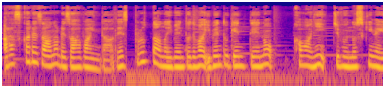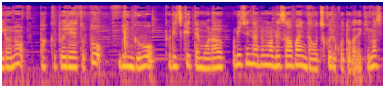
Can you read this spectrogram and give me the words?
アラスカレザーのレザーバインダーです。プロッターのイベントではイベント限定の革に自分の好きな色のバックプレートとリングを取り付けてもらうオリジナルのレザーバインダーを作ることができます。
